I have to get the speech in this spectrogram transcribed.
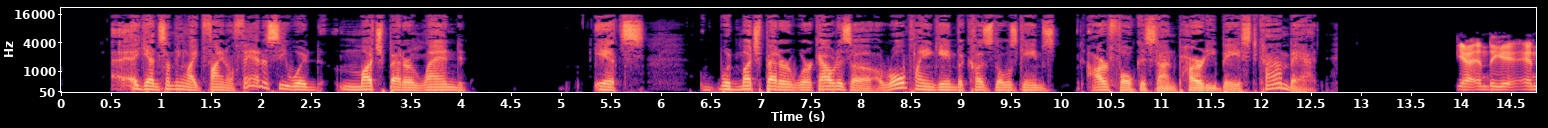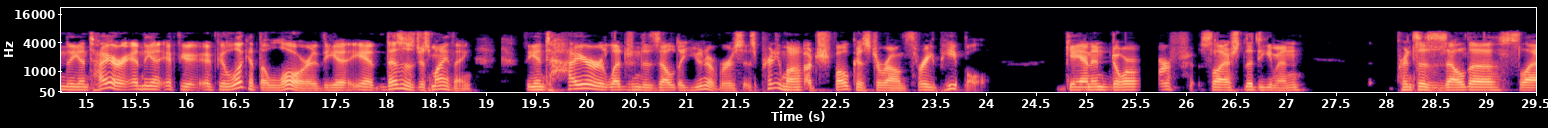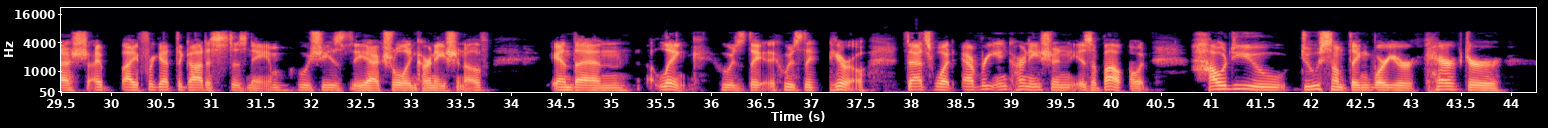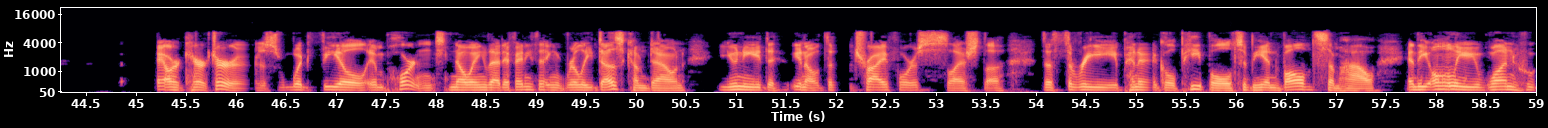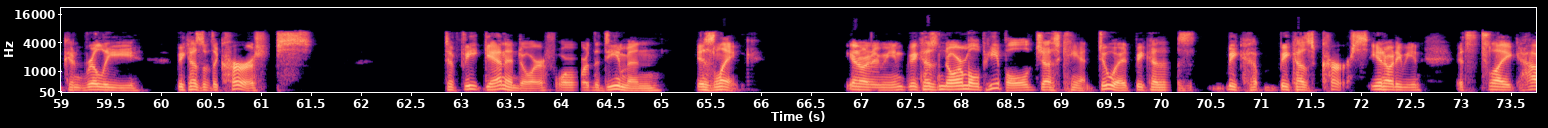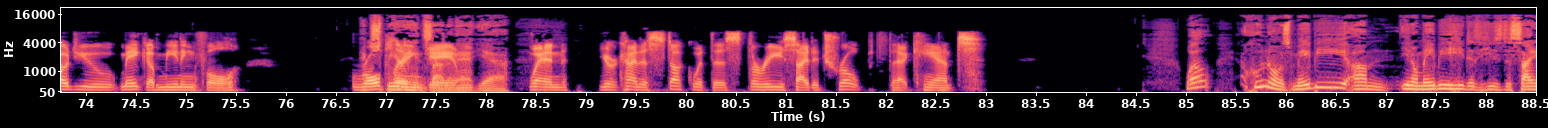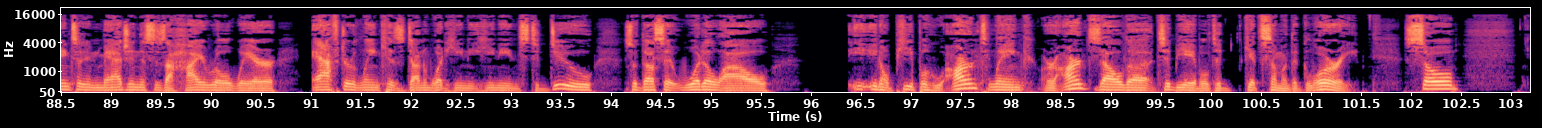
again, something like Final Fantasy would much better lend its would much better work out as a, a role playing game because those games are focused on party based combat. yeah, and the and the entire and the if you if you look at the lore, the yeah, this is just my thing. The entire Legend of Zelda universe is pretty much focused around three people: Ganondorf slash the demon, Princess Zelda slash I I forget the goddess's name, who she's the actual incarnation of, and then Link, who is the who is the hero. That's what every incarnation is about. How do you do something where your character or characters would feel important knowing that if anything really does come down you need you know the triforce slash the the three pinnacle people to be involved somehow and the only one who can really because of the curse defeat ganondorf or, or the demon is link. You know what i mean? Because normal people just can't do it because because because curse. You know what i mean? It's like how do you make a meaningful role playing game that, yeah. when you're kind of stuck with this three-sided trope that can't well who knows? Maybe um you know maybe he does, he's deciding to imagine this is a high Hyrule where after link has done what he he needs to do. So thus it would allow you know people who aren't link or aren't zelda to be able to get some of the glory. So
